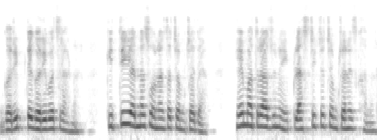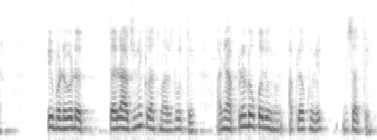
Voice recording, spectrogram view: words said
गरीब ते गरीबच राहणार. किती यांना सोन्याचा चमचा द्या. हे मात्र अजूनही प्लास्टिकच्या चमच्यानेच खाणार. ती बडबडत त्याला अजून एक लात मारत बोलते आणि आपलं डोकं धरून आपल्या खोलीत जाते.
